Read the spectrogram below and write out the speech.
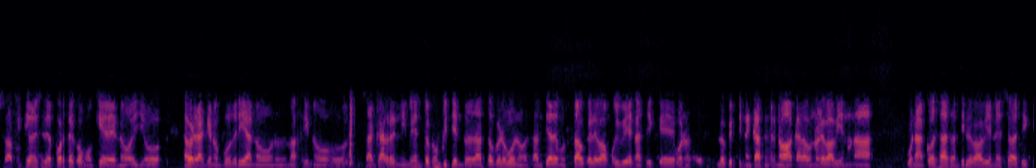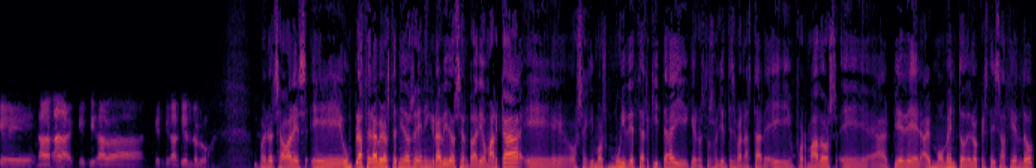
su, afición y su deporte como quiere, ¿no? Yo, la verdad que no podría, no, no me imagino sacar rendimiento compitiendo de tanto, pero bueno, Santi ha demostrado que le va muy bien, así que, bueno, es lo que tienen que hacer, ¿no? A cada uno le va bien una, una cosa, a Santi le va bien eso, así que nada, nada, que siga, que siga haciéndolo. Bueno, chavales, eh, un placer haberos tenido en Ingrávidos en Radio Marca, eh, os seguimos muy de cerquita y que nuestros oyentes van a estar eh, informados eh, al pie del al momento de lo que estáis haciendo,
